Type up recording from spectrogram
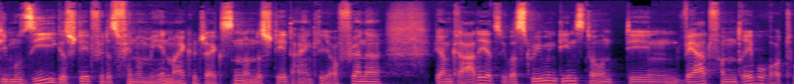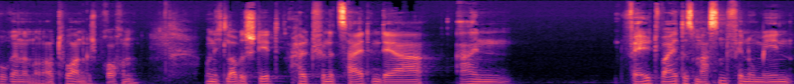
die Musik, es steht für das Phänomen Michael Jackson und es steht eigentlich auch für eine, wir haben gerade jetzt über Streamingdienste und den Wert von Drehbuchautorinnen und Autoren gesprochen. Und ich glaube, es steht halt für eine Zeit, in der ein weltweites Massenphänomen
